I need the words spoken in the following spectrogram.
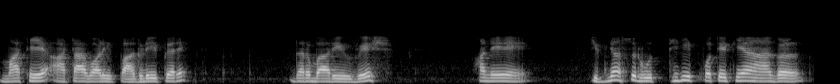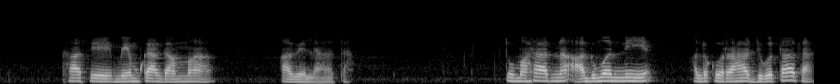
માથે આટાવાળી પાઘડી પહેરે. દરબારી વેશ અને જિજ્ઞાસુ વૃત્તિથી પોતે ત્યાં આગળ ખાસ એ મેમકા ગામમાં આવેલા હતા. તો મહારાજના આગમનની આ લોકો રાહ જોતા હતા.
